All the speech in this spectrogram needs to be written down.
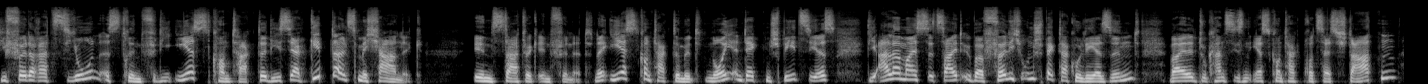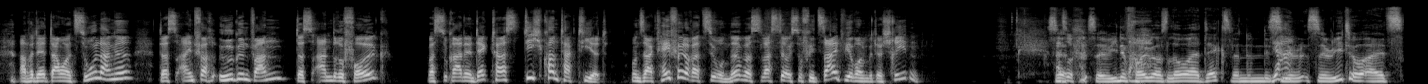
Die Föderation ist drin für die Erstkontakte, die es ja gibt als Mechanik in Star Trek Infinite. Ne? Erstkontakte mit neu entdeckten Spezies, die allermeiste Zeit über völlig unspektakulär sind, weil du kannst diesen Erstkontaktprozess starten, aber der dauert so lange, dass einfach irgendwann das andere Volk, was du gerade entdeckt hast, dich kontaktiert und sagt, hey Föderation, ne, was lasst ihr euch so viel Zeit? Wir wollen mit euch reden. Also, das ist ja wie eine Folge oh. aus Lower Decks, wenn dann ja. Cerrito als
